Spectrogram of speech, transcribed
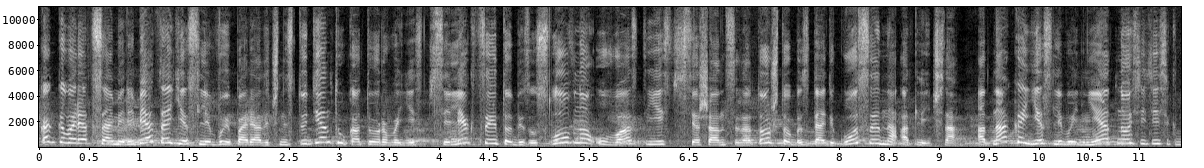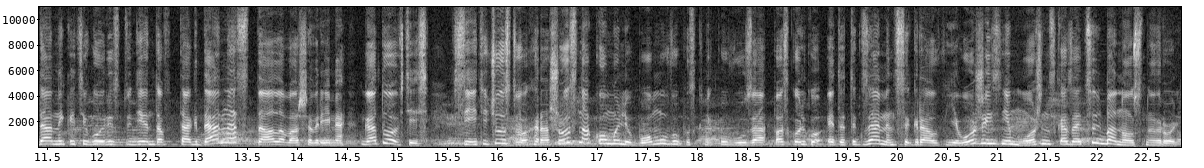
Как говорят сами ребята, если вы порядочный студент, у которого есть все лекции, то, безусловно, у вас есть все шансы на то, чтобы сдать ГОСы на отлично. Однако, если вы не относитесь к данной категории студентов, тогда настало ваше время. Готовьтесь. Все эти чувства хорошо знакомы любому выпускнику вуза, поскольку этот экзамен сыграл в его жизни, можно сказать, судьбоносную роль.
